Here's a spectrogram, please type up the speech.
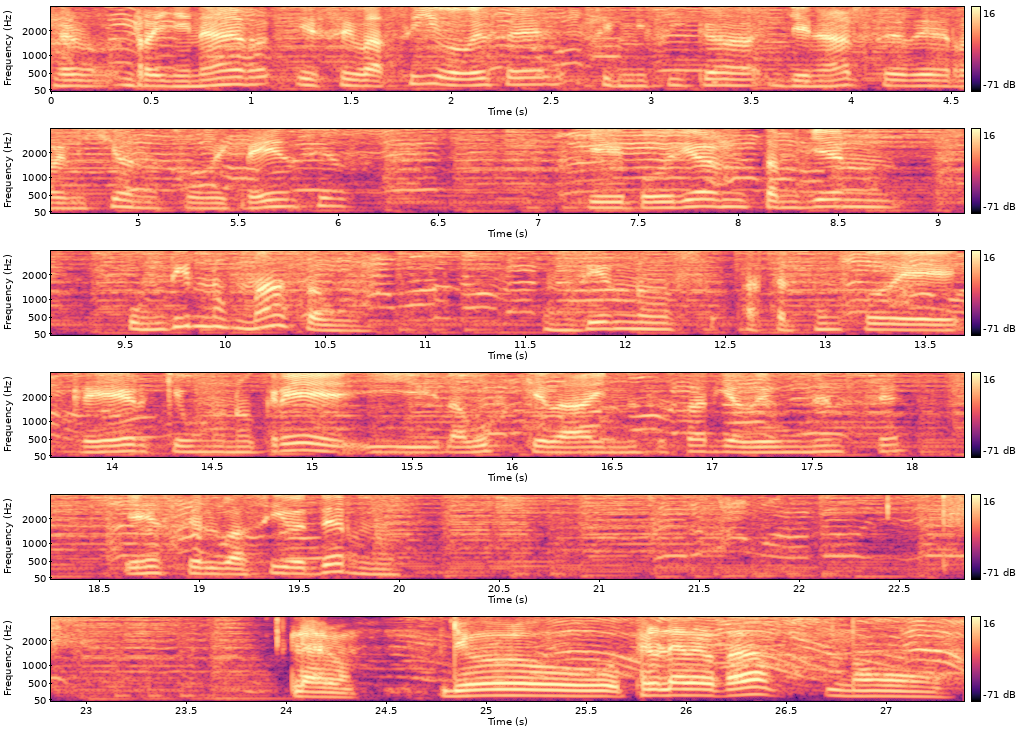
Claro, rellenar ese vacío a veces significa llenarse de religiones o de creencias que podrían también hundirnos más aún. Hundirnos hasta el punto de creer que uno no cree y la búsqueda innecesaria de un ente es el vacío eterno. Claro, yo, pero la verdad no,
